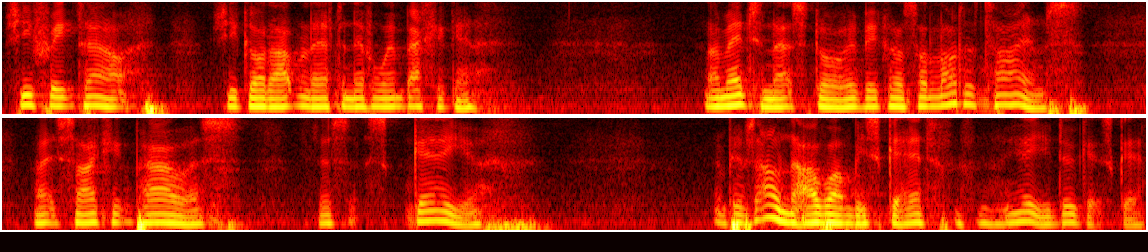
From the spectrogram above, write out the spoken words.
She freaked out she got up and left and never went back again. I mention that story because a lot of times, like psychic powers, just scare you. And people say, oh no, I won't be scared. yeah, you do get scared.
